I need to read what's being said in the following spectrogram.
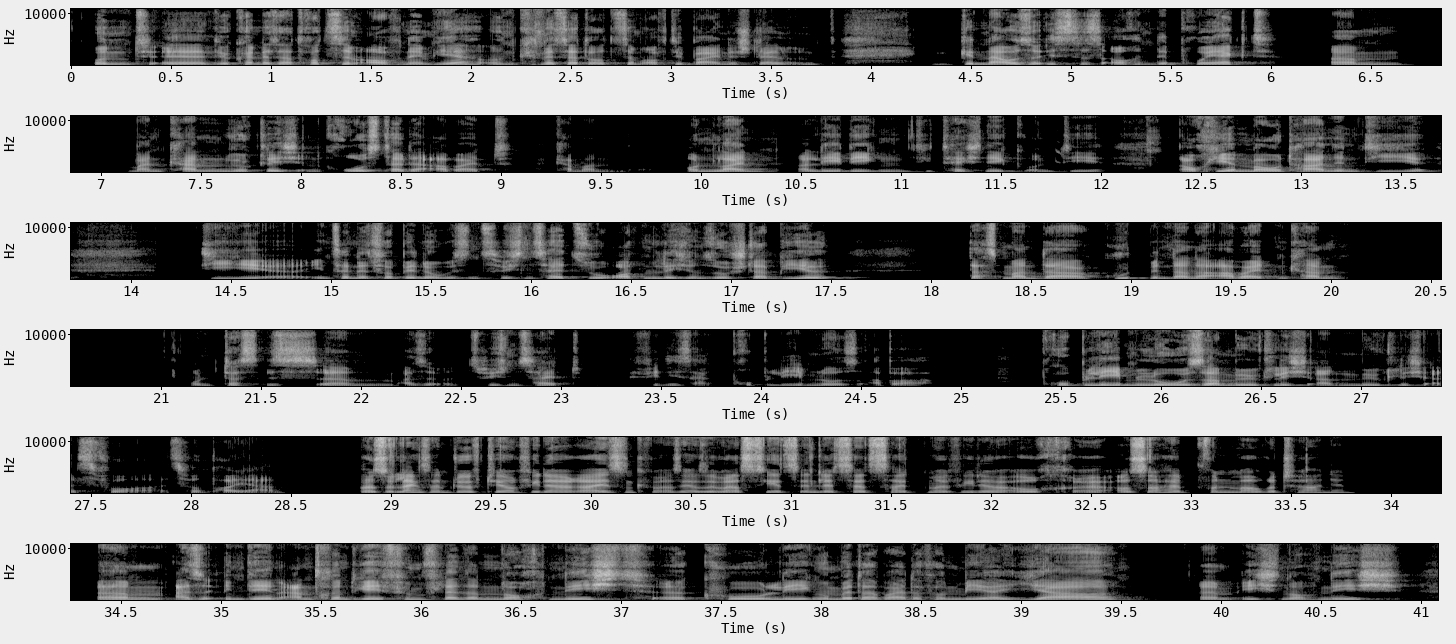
und, äh, wir können das ja trotzdem aufnehmen hier und können das ja trotzdem auf die Beine stellen. Und genauso ist es auch in dem Projekt. Ähm, man kann wirklich 'n Großteil der Arbeit kann man online erledigen. Die Technik und die auch hier in Mauretanien, die die, äh, Internetverbindung ist inzwischen so ordentlich und so stabil, dass man da gut miteinander arbeiten kann. Und das ist, ähm, also Zwischenzeit, ich will nicht sagen problemlos, aber problemloser möglich äh, möglich als vor als vor 'n paar Jahren. Aber so langsam dürft ihr auch wieder reisen quasi? Also, warst du jetzt in letzter Zeit mal wieder auch, äh, außerhalb von Mauretanien? Ähm, also in den anderen G5 Ländern noch nicht. Äh, Kollegen und Mitarbeiter von mir ja, ähm, ich noch nicht.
